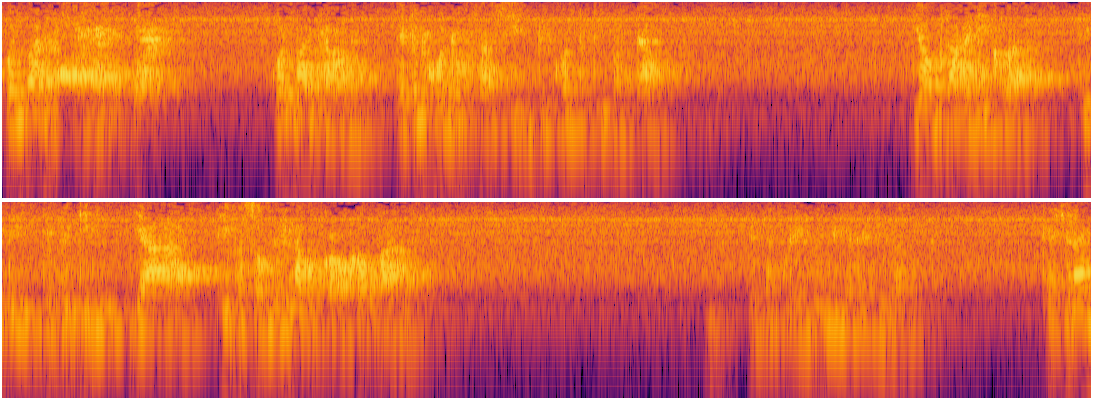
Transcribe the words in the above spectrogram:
คนบ้านเราคนบ้านเราเนี่ยแต่เป็นคนรักษาศีลเป็นคนปฏิบัติธรรมยอมตายดีกว่า ที่จะไปกินยาที่ผสมด้วยเหล้ากรอกเข้าปากเป็นนักเรียนไม่มีอะไรเหลือเพราะฉะนั้น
